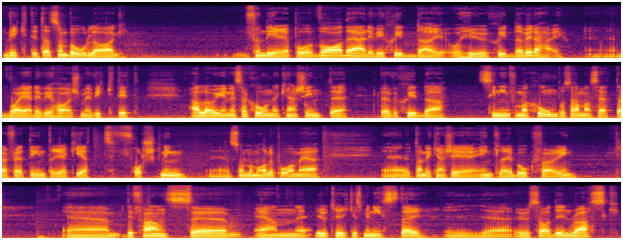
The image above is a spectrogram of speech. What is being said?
viktigt att som bolag fundera på vad är det vi skyddar och hur skyddar vi det här? Vad är det vi har som är viktigt? Alla organisationer kanske inte behöver skydda sin information på samma sätt därför att det inte är raketforskning eh, som de håller på med eh, utan det kanske är enklare bokföring. Eh, det fanns eh, en utrikesminister i eh, USA, Dean Rusk,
